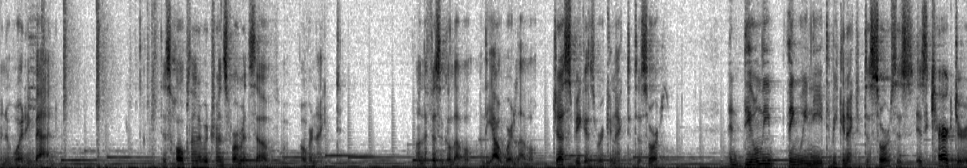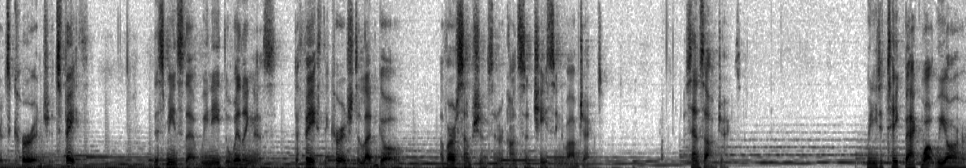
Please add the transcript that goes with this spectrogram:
and avoiding bad, this whole planet would transform itself overnight on the physical level, on the outward level, just because we're connected to Source. And the only thing we need to be connected to Source is, is character, it's courage, it's faith. This means that we need the willingness, the faith, the courage to let go of our assumptions and our constant chasing of objects, sense objects. We need to take back what we are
